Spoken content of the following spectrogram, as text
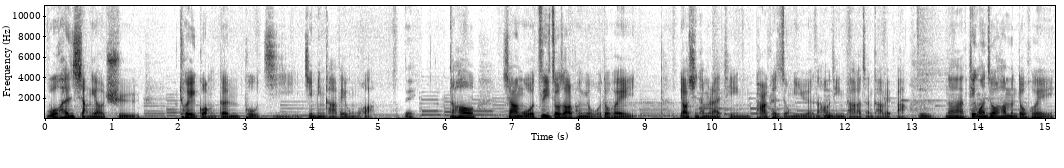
我很想要去。推广跟普及精品咖啡文化，对。然后像我自己周遭的朋友，我都会邀请他们来听 Parker 众议院，然后听卡拉城咖啡吧。嗯。那听完之后，他们都会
